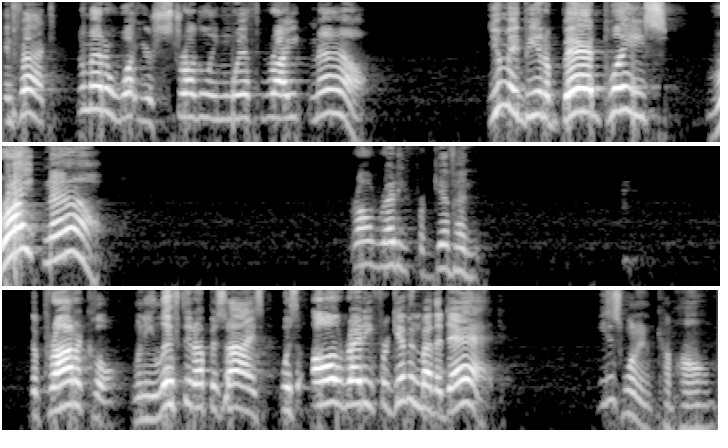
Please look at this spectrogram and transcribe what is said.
in fact, no matter what you're struggling with right now, you may be in a bad place right now. You're already forgiven. The prodigal, when he lifted up his eyes, was already forgiven by the dad. He just wanted him to come home.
